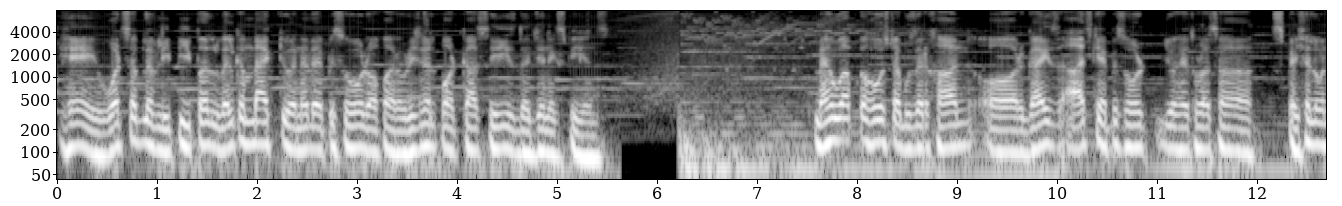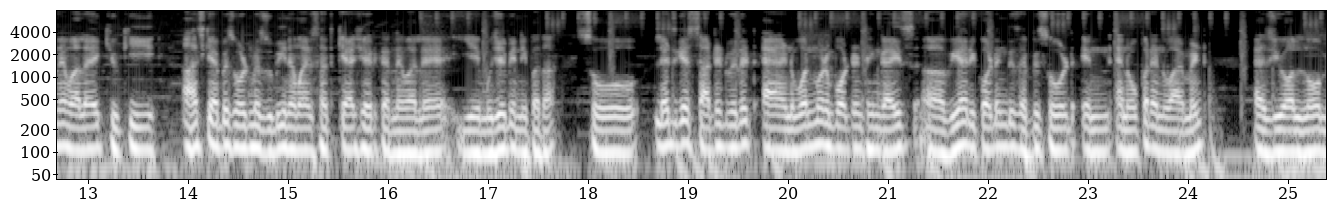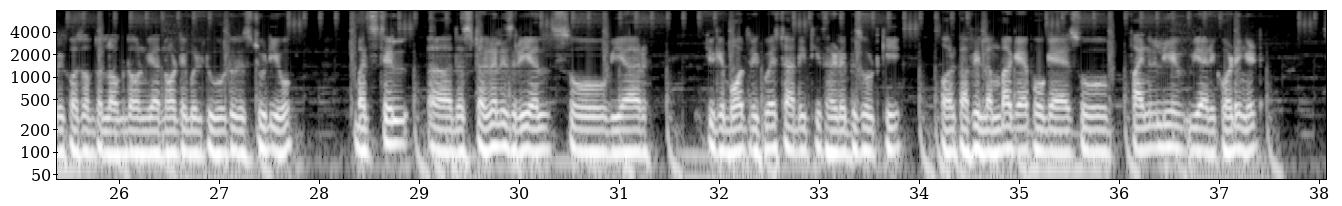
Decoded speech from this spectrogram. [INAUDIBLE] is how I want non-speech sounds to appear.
Hey, what's up, lovely people? Welcome back to another episode of our original podcast series, The Gin Experience. मैं हूँ आपका host Abuzar Khan और guys आज के episode जो है थोड़ा सा स्पेशल होने वाला है क्योंकि आज के एपिसोड में जुबीन हमारे साथ क्या शेयर करने वाले हैं ये मुझे भी नहीं पता so let's get started with it and one more important thing guys we are recording this episode in an open environment as you all know because of the lockdown we are not able to go to the studio but still the struggle is real so we are क्योंकि बहुत request आ रही थी third episode की, और काफ़ी लंबा gap हो गया है so finally we are recording it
